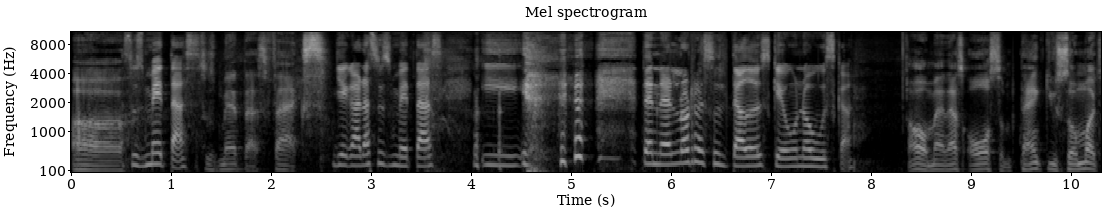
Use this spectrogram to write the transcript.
Uh, Sus metas sus metas, facts. llegar a sus metas y tener los resultados que uno busca. Oh man, that's awesome. Thank you so much.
